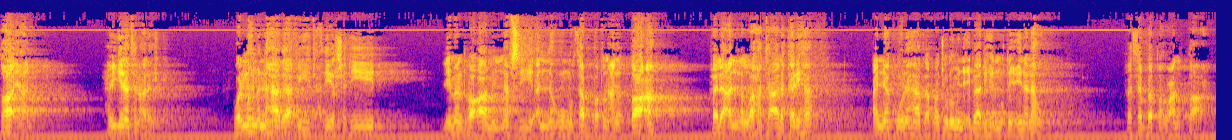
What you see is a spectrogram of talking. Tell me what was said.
طائعا هينة عليك. والمهم أن هذا فيه تحذير شديد لمن رأى من نفسه أنه مثبط عن الطاعة فلعل الله تعالى كره أن يكون هذا الرجل من عباده المطيعين له. فثبطه عن الطاعة.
